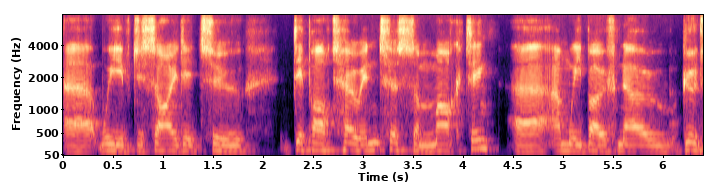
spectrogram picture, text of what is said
Uh, we've decided to dip our toe into some marketing, uh, and we both know good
